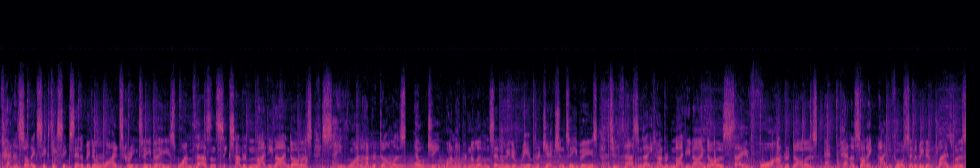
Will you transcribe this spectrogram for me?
Panasonic 66cm widescreen TVs, $1,699. Save $100. LG 111cm rear projection TVs, $2,899. Save $400. And Panasonic 94cm plasmas,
